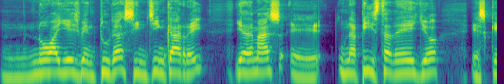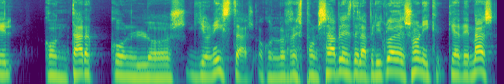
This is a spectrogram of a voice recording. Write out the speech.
no hay Ace Ventura sin Jim Carrey y además eh, una pista de ello es que contar con los guionistas o con los responsables de la película de Sonic, que además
